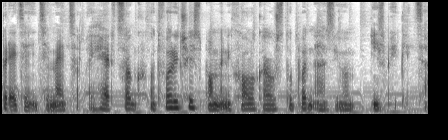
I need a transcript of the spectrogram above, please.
Predsjednici Metzola i Herzog otvorit će i spomenik holokaustu pod nazivom Izbjeglica.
